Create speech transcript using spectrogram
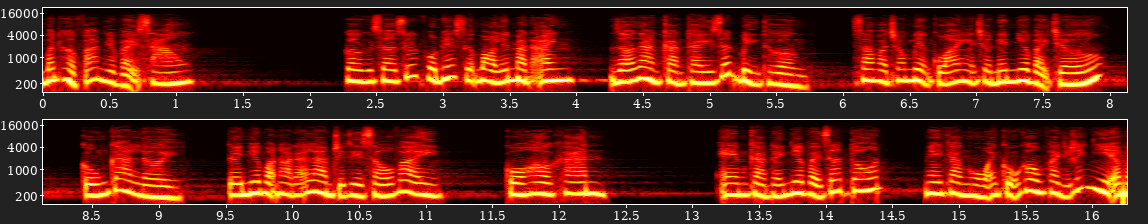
Bất hợp pháp như vậy sao? Cường Sơ sức phun hết sữa bò lên mặt anh Rõ ràng cảm thấy rất bình thường. Sao vào trong miệng của anh lại trở nên như vậy chứ? Cũng cả lời. Tự như bọn họ đã làm chuyện gì xấu vậy? Cô ho khan. Em cảm thấy như vậy rất tốt. Ngay cả ngủ anh cũng không phải chịu trách nhiệm.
